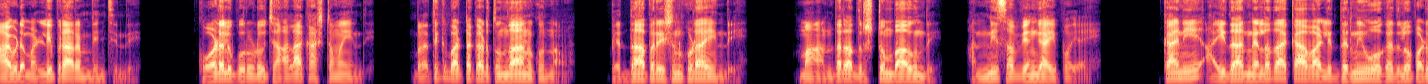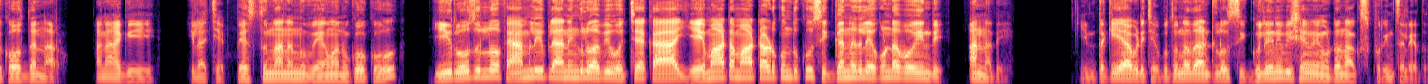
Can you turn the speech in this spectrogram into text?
ఆవిడ మళ్ళీ ప్రారంభించింది. కోడలు పురుడు చాలా కష్టమైంది. బ్రతికి బట్టకడుతుందా అనుకున్నాం. పెద్ద ఆపరేషన్ కూడా అయింది. మా అందరి అదృష్టం బాగుంది. అన్నీ సవ్యంగా అయిపోయాయి. కాని ఐదారు నెలల దాకా వాళ్ళిద్దరినీ ఓ గదిలో పడుకోవద్దన్నారు. అనాగి ఇలా చెప్పేస్తున్నానని నువ్వేం అనుకోకు. ఈ రోజుల్లో ఫ్యామిలీ ప్లానింగులు అవి వచ్చాక ఏ మాట మాట్లాడుకుందుకు సిగ్గన్నది లేకుండా పోయింది అన్నది. ఇంతకీ ఆవిడ చెబుతున్న దాంట్లో సిగ్గులేని విషయం ఏమిటో నాకు స్ఫురించలేదు.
